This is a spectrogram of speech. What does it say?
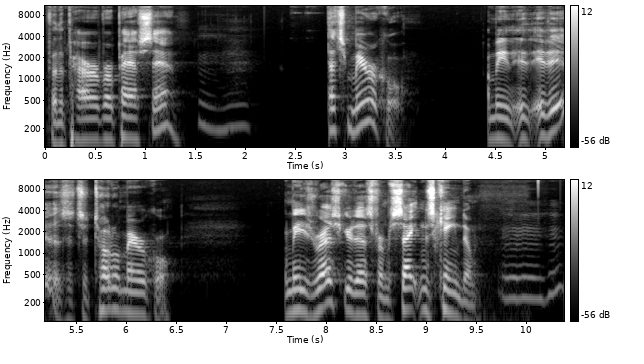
from the power of our past sin. Mm-hmm. That's a miracle. I mean, it, it is. It's a total miracle. I mean, he's rescued us from Satan's kingdom mm-hmm.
